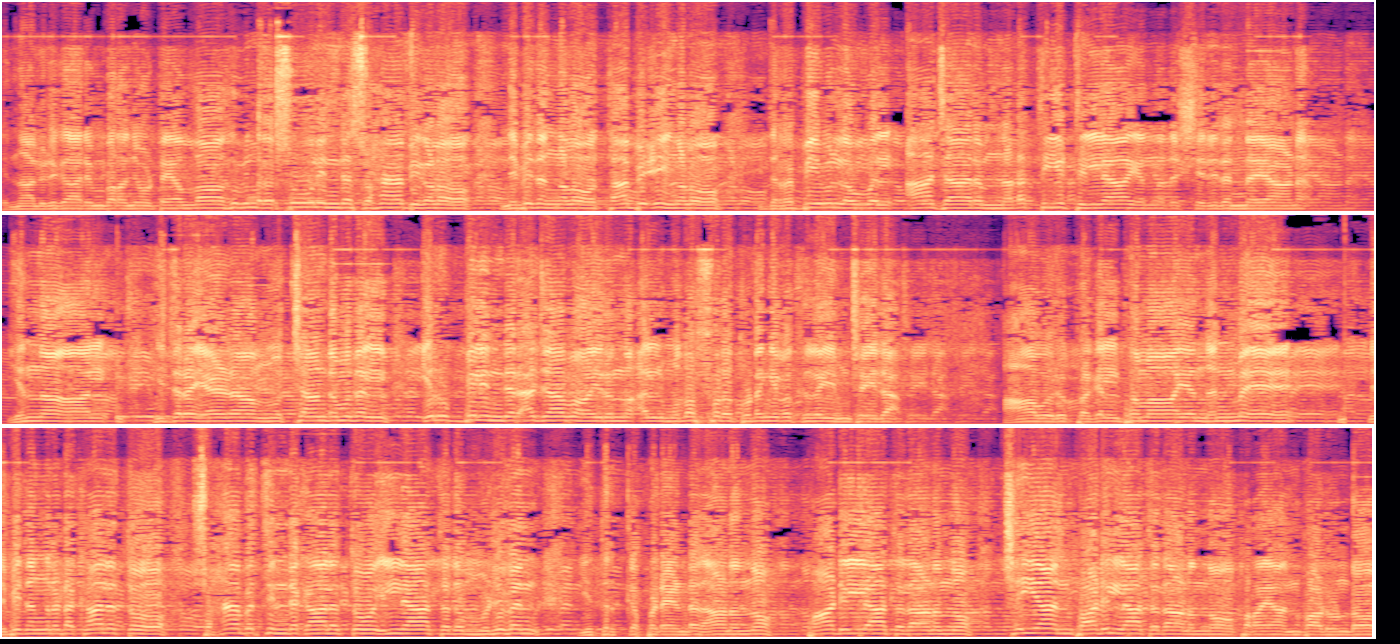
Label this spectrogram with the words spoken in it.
എന്നാൽ ഒരു കാര്യം പറഞ്ഞോട്ടെ അള്ളാഹുവിന്റെ റസൂലിന്റെ സുഹാബികളോ നിബിതങ്ങളോ താപിയങ്ങളോ റബിയുൽ അവൽ ആചാരം നടത്തിയിട്ടില്ല എന്നത് ശരി തന്നെയാണ്. എന്നാൽ ഹിജറ ഏഴാം നൂറ്റാണ്ട് മുതൽ ഇർബിലിന്റെ രാജാവായിരുന്ന അൽ മുദഫർ തുടങ്ങി വെക്കുകയും ചെയ്ത ആ ഒരു പ്രഗത്ഭമായ നന്മയെ നിബിതങ്ങളുടെ കാലത്തോ സ്വഹാബത്തിന്റെ കാലത്തോ ഇല്ലാത്തത് മുഴുവൻ എതിർക്കപ്പെടേണ്ടതാണെന്നോ പാടില്ലാത്തതാണെന്നോ ചെയ്യാൻ പാടില്ലാത്തതാണെന്നോ പറയാൻ പാടുണ്ടോ?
